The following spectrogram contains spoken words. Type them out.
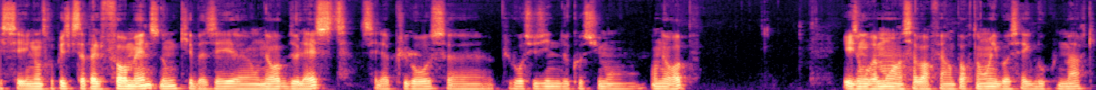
Et c'est une entreprise qui s'appelle Formens, donc qui est basée en Europe de l'Est. C'est la plus grosse, plus grosse usine de costumes en, Europe. Et ils ont vraiment un savoir-faire important. Ils bossent avec beaucoup de marques.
